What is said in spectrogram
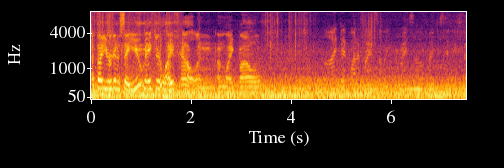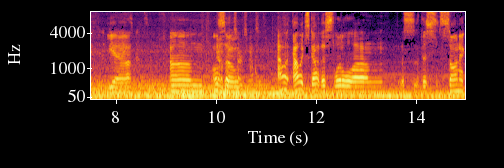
I thought you were gonna say you make your life hell, and I'm like, well, I did want to find something for myself. I just didn't expect it to be Yeah. expensive. um. yeah, Also, expensive. Ale- Alex got this little um this this Sonic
